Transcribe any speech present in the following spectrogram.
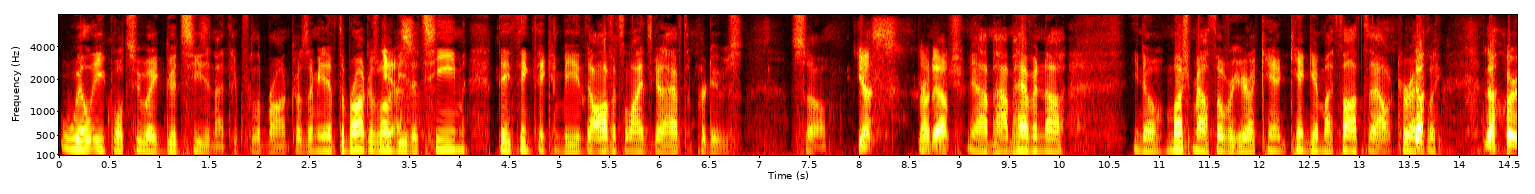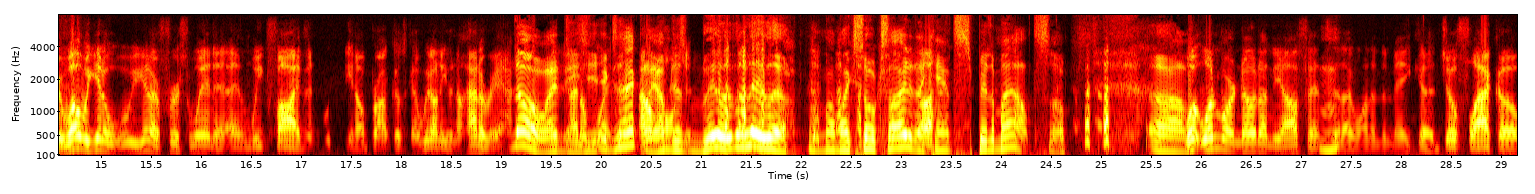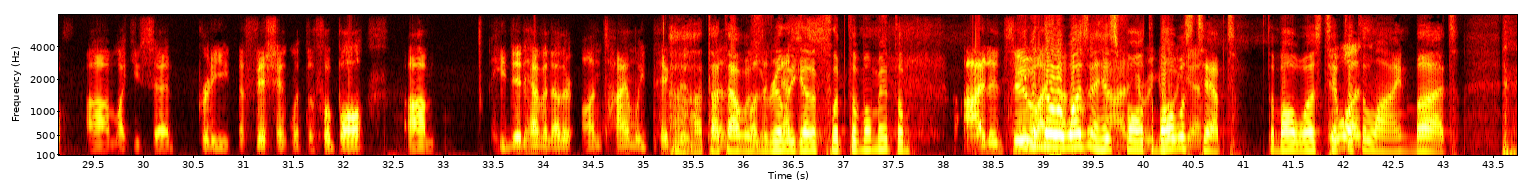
will equal to a good season, I think, for the Broncos. I mean, if the Broncos want to Yes. be the team they think they can be, the offensive line's going to have to produce. So. Yes, no doubt. much. Yeah, I'm, I'm having uh, you know, mush mouth over here. I can't can't get my thoughts out correctly. No worry. Well, we get a, we get our first win in, week five, and you know Broncos. We don't even know how to react. no, I, I don't exactly. I I'm just blah, blah, blah. I'm like so excited I can't spit them out. So What, one more note on the offense Mm-hmm. that I wanted to make. Uh, Joe Flacco, um, like you said, pretty efficient with the football. Um, he did have another untimely pick. That uh, I thought that was really going to flip the momentum. I did too. Even I though thought, it wasn't oh, his God, fault, the ball was again. tipped. The ball was tipped at the line, but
